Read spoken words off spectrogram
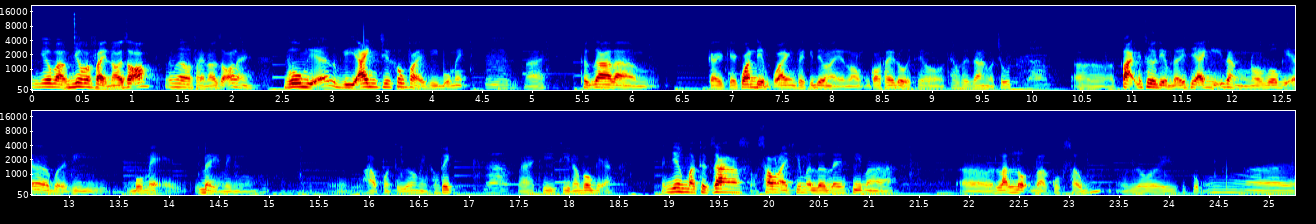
nhưng mà nhưng mà phải nói rõ nhưng mà phải nói rõ này vô nghĩa vì anh chứ không phải vì bố mẹ ừ. đấy thực ra là cái cái quan điểm của anh về cái điều này nó cũng có thay đổi theo theo thời gian một chút à. ờ, tại cái thời điểm đấy thì anh nghĩ rằng nó vô nghĩa là bởi vì bố mẹ đẩy mình học một thứ mà mình không thích à. đấy thì thì nó vô nghĩa nhưng mà thực ra sau này khi mà lớn lên khi mà uh, lăn lộn vào cuộc sống rồi cũng uh,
